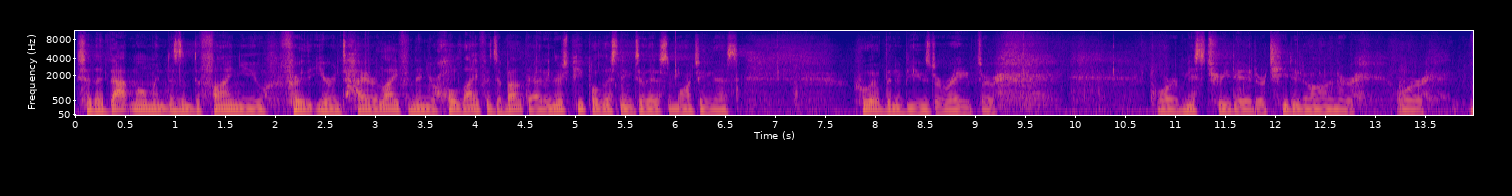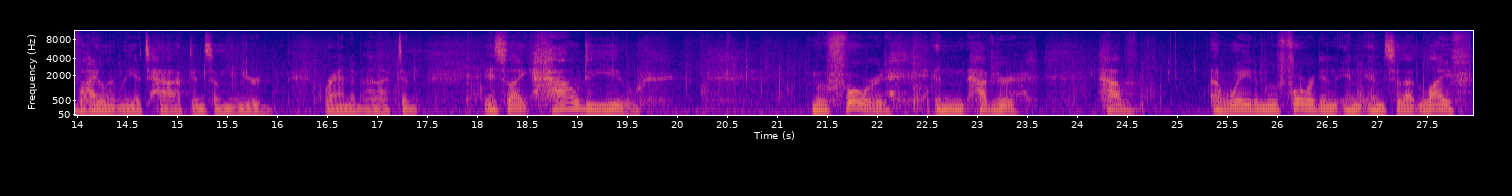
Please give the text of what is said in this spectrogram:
so that that moment doesn't define you for your entire life and then your whole life is about that? And there's people listening to this and watching this who have been abused or raped or or mistreated or cheated on or or violently attacked in some weird random act. And it's like how do you move forward and have your have a way to move forward and, so that life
